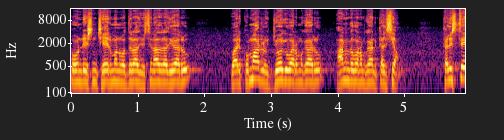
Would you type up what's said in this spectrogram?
ఫౌండేషన్ చైర్మన్ ముద్దరాజు విశ్వనాథరాజు గారు వారి కుమారులు జోగి వర్మ గారు ఆనంద వర్మ గారిని కలిసాం కలిస్తే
